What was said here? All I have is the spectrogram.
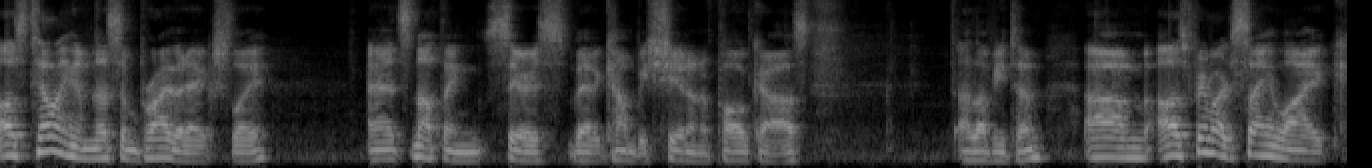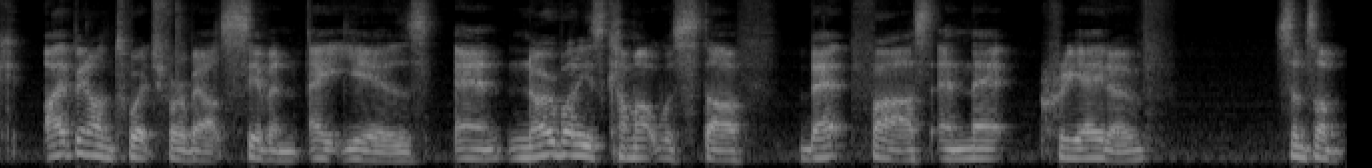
I was telling him this in private actually, and it's nothing serious that it can't be shared on a podcast. I love you, Tim. Um, I was pretty much saying like I've been on Twitch for about seven, eight years, and nobody's come up with stuff that fast and that creative since I've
